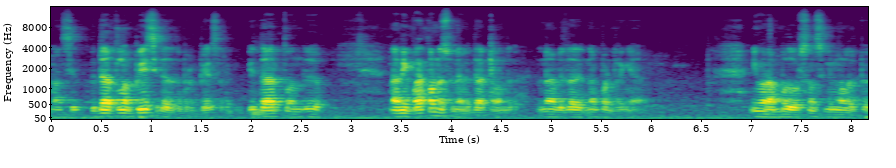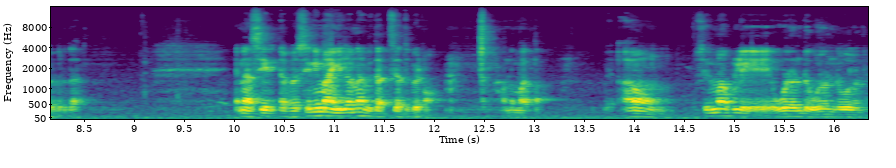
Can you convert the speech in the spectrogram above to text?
நான் சி விதார்த்தெலாம் பேசிட்டு அதுக்கப்புறம் பேசுகிறேன் விதார்த் வந்து நான் நீ பார்த்தோன்னே சொன்னேன் விதார்த்தை வந்து. நான் விதார்த் என்ன பண்ணுறீங்க நீ ஒரு ஐம்பது வருஷம் சினிமாவில் இருப்ப விருதா ஏன்னா சி இப்போ சினிமா இல்லைன்னா விதார்த் சேர்த்து போயிடும். அந்த மாதிரி தான் அவன் சினிமாக்குள்ளேயே உழண்டு உழண்டு உழண்டு.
